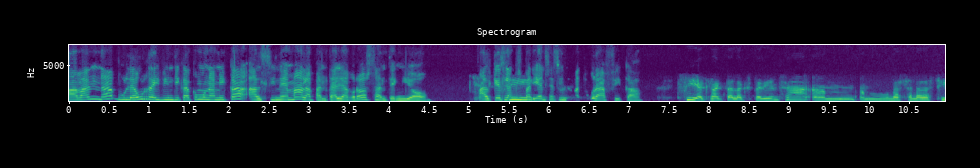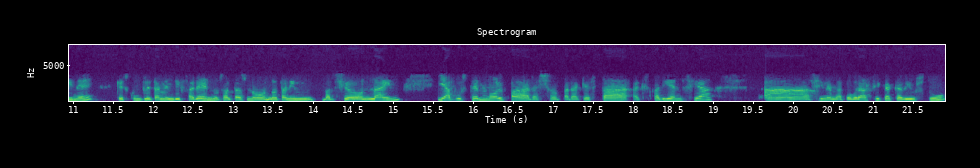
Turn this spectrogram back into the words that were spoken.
a banda voleu reivindicar com una mica el cinema a la pantalla grossa, entenc jo. El que és Sí. l'experiència cinematogràfica. Sí, exacte. L'experiència amb, amb una sala de cine, que és completament diferent, nosaltres no, no tenim versió online, i apostem molt per això, per aquesta experiència uh, cinematogràfica que dius tu,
